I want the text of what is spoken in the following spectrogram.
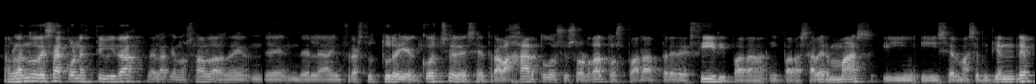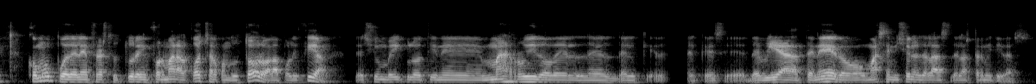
Hablando de esa conectividad de la que nos hablas, de, la infraestructura y el coche, de ese trabajar todos esos datos para predecir y para, y para saber más y, ser más eficiente, ¿cómo puede la infraestructura informar al coche, al conductor o a la policía de si un vehículo tiene más ruido del, que, debía tener o más emisiones de las, de las permitidas?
